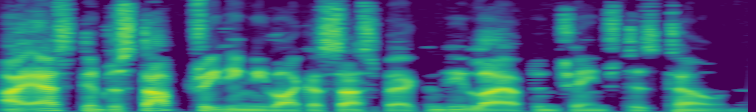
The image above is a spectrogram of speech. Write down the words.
I asked him to stop treating me like a suspect, and he laughed and changed his tone.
